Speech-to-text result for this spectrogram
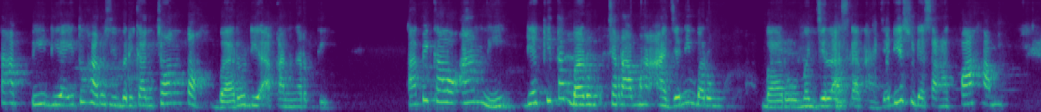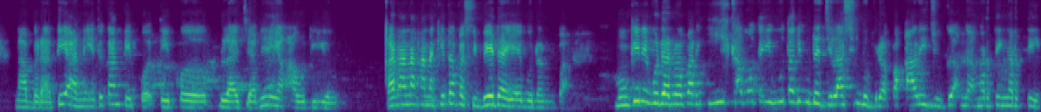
Tapi dia itu harus diberikan contoh, baru dia akan ngerti. Tapi kalau Ani, dia kita baru ceramah aja nih, baru baru menjelaskan aja, dia sudah sangat paham. Nah berarti Ani itu kan tipe-tipe belajarnya yang audio. Karena anak-anak kita pasti beda ya Ibu dan Bapak. Mungkin ibu dan bapak, ih kamu tuh ibu tadi udah jelasin beberapa kali juga nggak ngerti-ngerti.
